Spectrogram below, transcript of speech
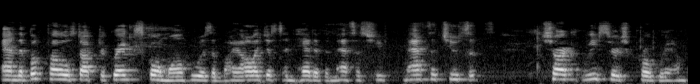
And the book follows Dr. Greg Skomal, who is a biologist and head of the Massachusetts Shark Research Program.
